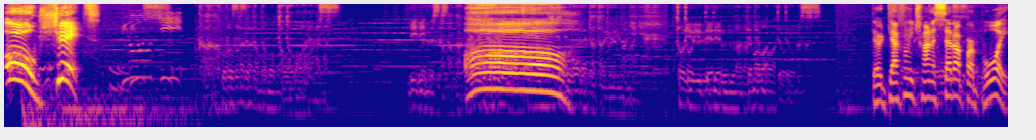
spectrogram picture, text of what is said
Oh shit! Oh! They're definitely trying to set up our boy.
